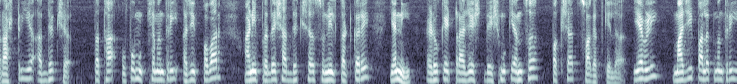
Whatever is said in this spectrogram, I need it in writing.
राष्ट्रीय अध्यक्ष तथा उपमुख्यमंत्री अजित पवार आणि प्रदेशाध्यक्ष सुनील तटकरे यांनी ॲडव्होकेट राजेश देशमुख यांचं पक्षात स्वागत केलं. यावेळी माजी पालकमंत्री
